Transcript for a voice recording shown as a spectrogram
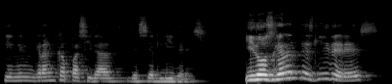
tienen gran capacidad de ser líderes. Y los grandes líderes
